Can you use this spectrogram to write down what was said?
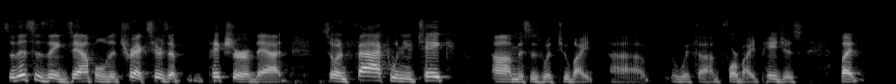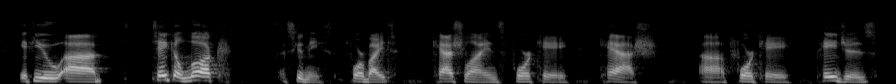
so this is the example of the tricks. Here's a picture of that. So in fact, when you take, um, this is with two byte, uh, with um, four byte pages, but if you uh, take a look, excuse me, four byte cache lines, 4K cache, 4K uh, pages,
